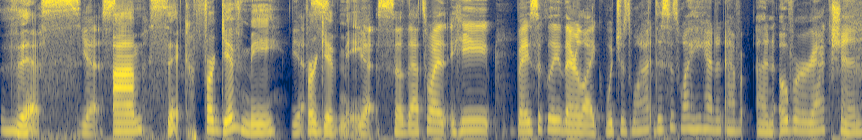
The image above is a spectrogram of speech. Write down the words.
this. yes. I'm sick. Forgive me. yes. Forgive me. Yes. So that's why he basically they're like, which is why this is why he had an av- an overreaction,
